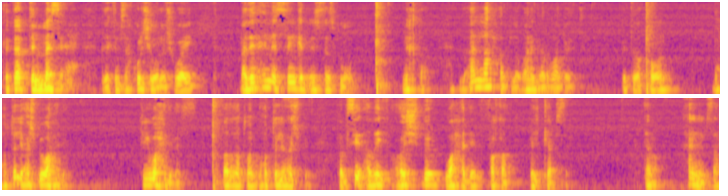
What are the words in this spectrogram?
كثافة المسح. بدك تمسح كل شيء ولا شوي. بعدين عندنا ال Single Instance Mode نختار. الان لاحظ لو أنا قربت بضغط هون بحط لي عشبة واحدة. في واحدة بس بضغط هون بحط لي عشبة فبصير أضيف عشبة واحدة فقط بالكبسة. تمام خلينا نمسح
